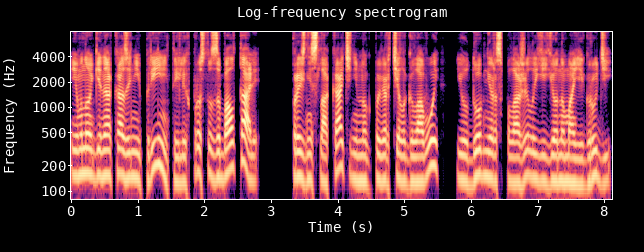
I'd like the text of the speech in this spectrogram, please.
и многие наказы не приняты или их просто заболтали, произнесла Катя, немного повертела головой и удобнее расположила ее на моей груди.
